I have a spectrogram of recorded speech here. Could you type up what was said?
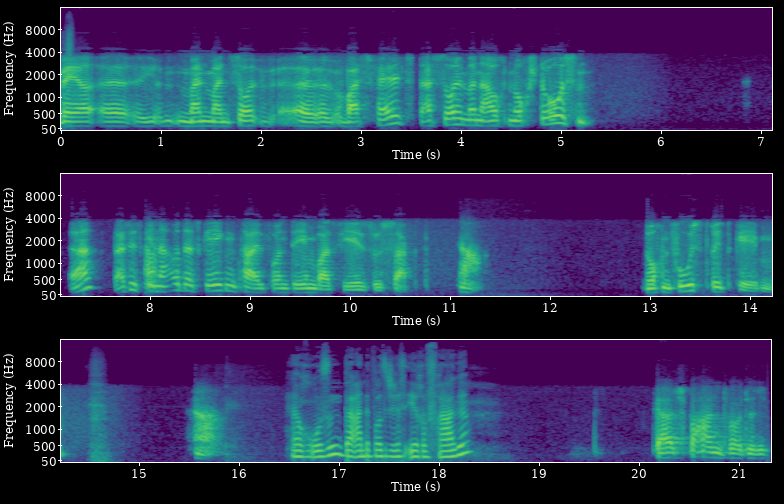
wer, äh, man, man soll, äh, was fällt, das soll man auch noch stoßen. Ja, das ist ja. genau das Gegenteil von dem, was Jesus sagt. Ja. Noch einen Fußtritt geben. Ja. Herr Rosen, beantwortet das Ihre Frage? Ja, es beantwortet.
